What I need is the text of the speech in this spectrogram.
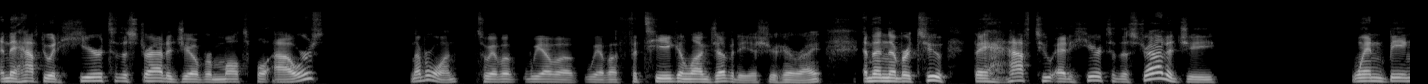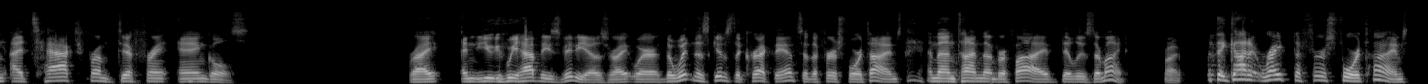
and they have to adhere to the strategy over multiple hours number one so we have a we have a we have a fatigue and longevity issue here right and then number two they have to adhere to the strategy when being attacked from different angles right and you we have these videos right where the witness gives the correct answer the first four times and then time number five they lose their mind right but they got it right the first four times.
